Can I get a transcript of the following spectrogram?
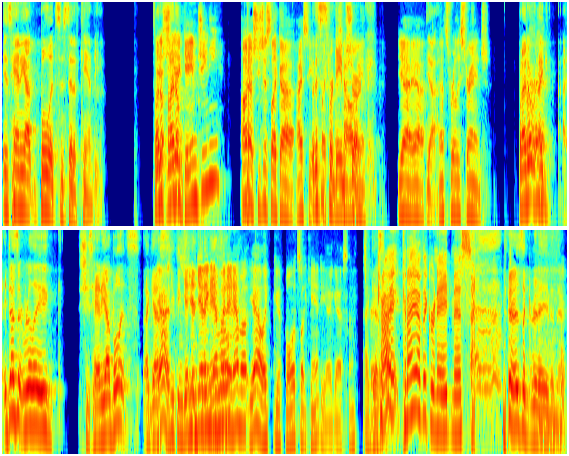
is handing out bullets instead of candy. So I Is don't, but I she a don't. game genie? Oh no, she's just like a. I see. But this It's is like for Game Shark. Yeah, yeah, Yeah. That's really strange. But I oh, don't. Oh. I, it doesn't really. She's handing out bullets. I guess yeah, you can get you're infinite getting ammo. infinite ammo. Yeah, like give bullets like candy. I guess. Huh? I crazy. guess. Can I can I have the grenade, miss? there is a grenade in there.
